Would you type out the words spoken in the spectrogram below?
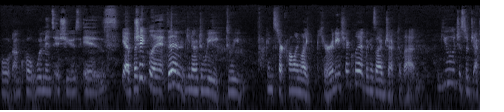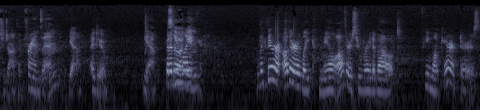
quote unquote women's issues is yeah, but then you know, do we do we fucking start calling like purity chick lit? Because I object to that. you just object to jonathan franzen Yeah, I do. yeah But so I mean, like, like there are other like male authors who write about female characters.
